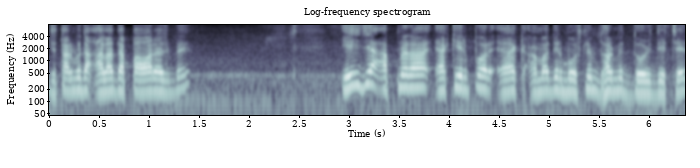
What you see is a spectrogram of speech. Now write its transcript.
যে তার মধ্যে আলাদা পাওয়ার আসবে? এই যে আপনারা একের পর এক আমাদের মুসলিম ধর্মের দোষ দিচ্ছেন,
